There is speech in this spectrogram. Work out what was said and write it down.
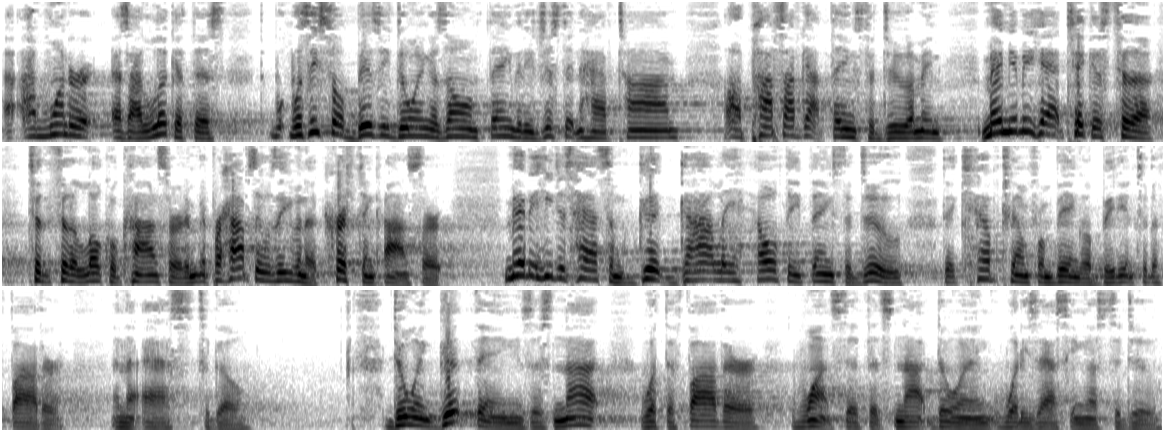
I wonder as I look at this, was he so busy doing his own thing that he just didn't have time? Oh, pops, I've got things to do. I mean, maybe he had tickets to the, to the, to the local concert and perhaps it was even a Christian concert. Maybe he just had some good, godly, healthy things to do that kept him from being obedient to the Father and the ask to go. Doing good things is not what the Father wants if it's not doing what He's asking us to do.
